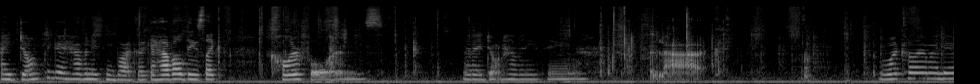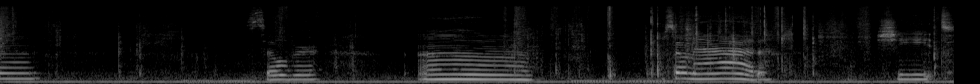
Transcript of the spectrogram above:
I don't think I have anything black. Like I have all these like colorful ones but I don't have anything black what color am I doing silver. Uh, I'm so mad. Sheet.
